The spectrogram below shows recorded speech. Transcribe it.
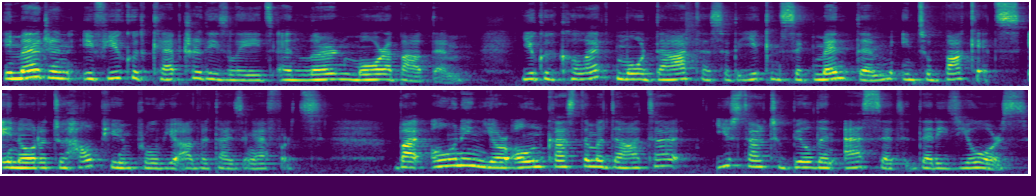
Imagine if you could capture these leads and learn more about them. You could collect more data so that you can segment them into buckets in order to help you improve your advertising efforts. By owning your own customer data, you start to build an asset that is yours,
